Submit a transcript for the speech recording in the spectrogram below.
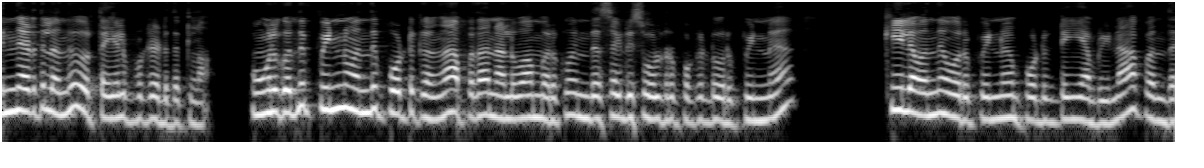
இந்த இடத்துல வந்து ஒரு தையல் போட்டு எடுத்துக்கலாம். உங்களுக்கு வந்து பின் வந்து போட்டுக்கோங்க. அப்போ தான் நழுவாமல் இருக்கும். இந்த சைடு ஷோல்டர் பக்கெட் ஒரு பின்னு கீழே வந்து ஒரு பின்னு போட்டுக்கிட்டீங்க அப்படின்னா இப்போ இந்த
